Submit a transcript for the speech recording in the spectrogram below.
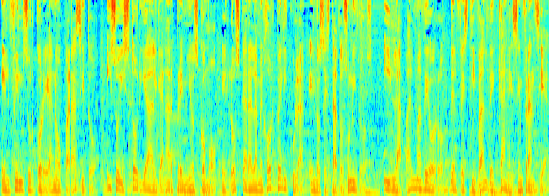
el film surcoreano Parásito hizo historia al ganar premios como el Oscar a la mejor película en los Estados Unidos y la Palma de Oro del Festival de Cannes en Francia.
